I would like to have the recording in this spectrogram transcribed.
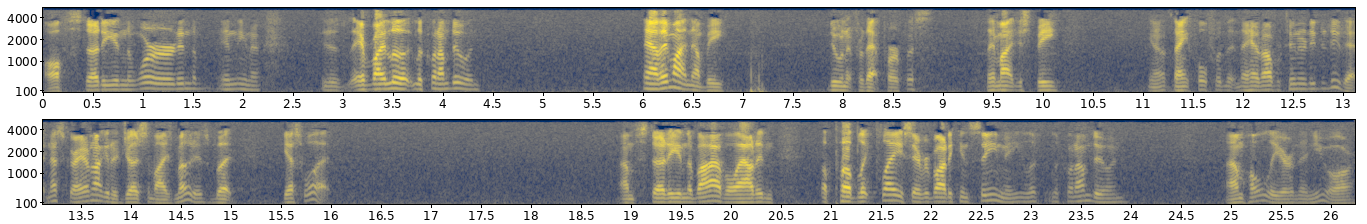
Off studying the Word and the, you know, everybody look, look what I'm doing. Now they might not be doing it for that purpose. They might just be, you know, thankful for that they had the opportunity to do that, and that's great. I'm not going to judge somebody's motives, but guess what? I'm studying the Bible out in a public place. Everybody can see me. Look, look what I'm doing. I'm holier than you are.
